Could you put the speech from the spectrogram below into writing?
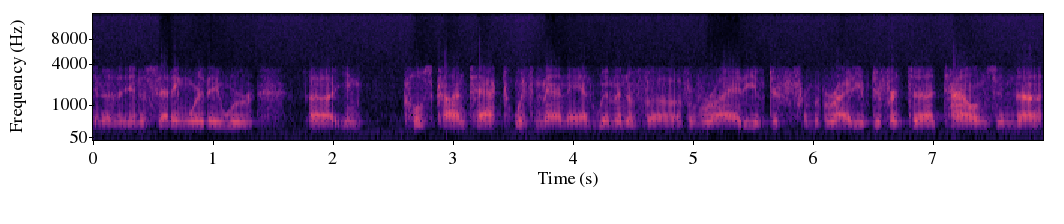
in a, in a setting where they were uh, in close contact with men and women of, uh, of a variety of diff- from a variety of different uh, towns and uh,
